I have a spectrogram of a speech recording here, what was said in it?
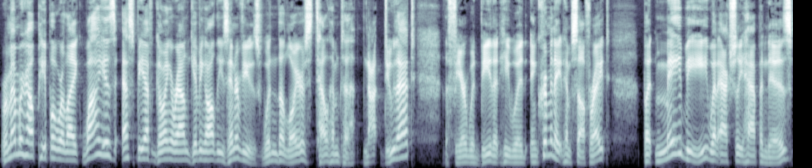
remember how people were like, why is SBF going around giving all these interviews? Wouldn't the lawyers tell him to not do that? The fear would be that he would incriminate himself, right? But maybe what actually happened is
